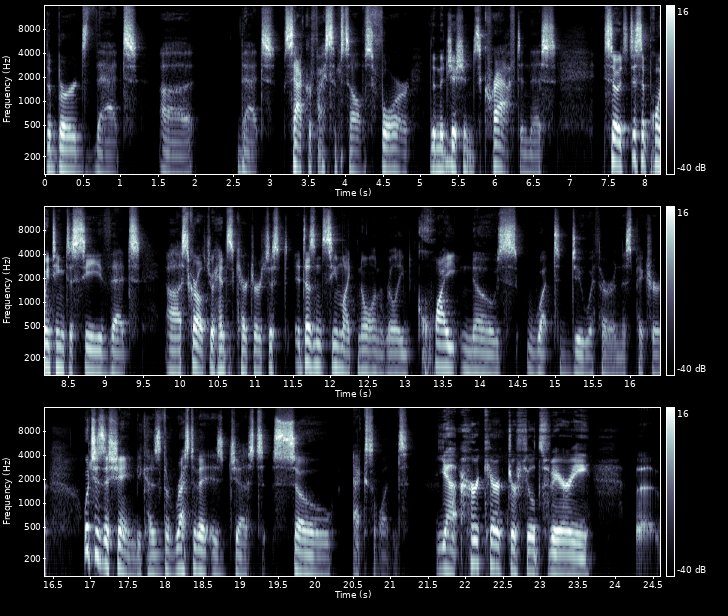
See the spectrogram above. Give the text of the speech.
the birds that uh, that sacrifice themselves for the magician's craft in this. So it's disappointing to see that uh, Scarlett Johansson's character is just it doesn't seem like Nolan really quite knows what to do with her in this picture, which is a shame because the rest of it is just so excellent. Yeah, her character feels very uh,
